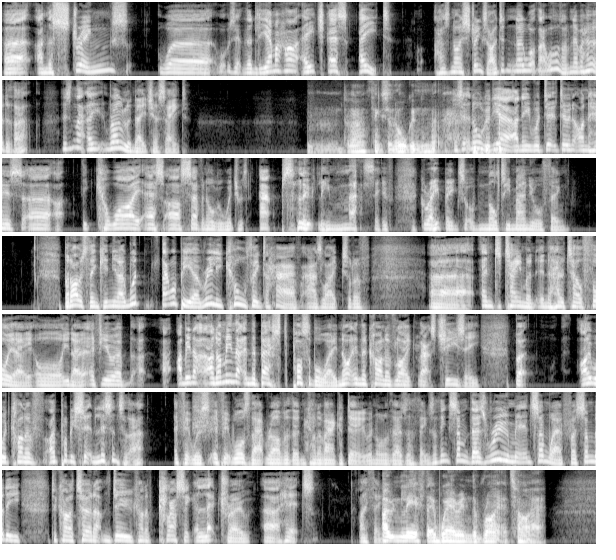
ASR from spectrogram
Uh, and the strings were what was it? The Yamaha HS8 has nice strings. I didn't know what that was. I've never heard of that. Isn't that a Roland HS8? Mm, I think it's an organ, isn't it? Is it an organ? Yeah, and he was do, doing it on his uh, Kawai SR7 organ, which was absolutely massive, great big sort of multi-manual thing. But I was thinking, you know, would that would be a really cool thing to have as like sort of uh, entertainment in the hotel foyer, or you know, if you were. I mean, and I mean that in the best possible way, not in the kind of like that's cheesy, but I would kind of, I'd probably sit and listen to that if it was if it was that rather than kind of Agadoo and all of those other things. I think some there's room in somewhere for somebody to kind of turn up and do kind of classic electro uh, hits. I think only if they're wearing the right attire,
